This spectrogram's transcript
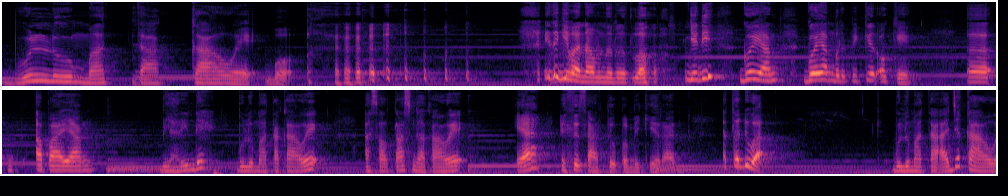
bulu mata KW, Bo. itu gimana menurut lo? Jadi gue yang gue yang berpikir oke okay, uh, eh, apa yang biarin deh bulu mata KW asal tas nggak KW ya? Itu satu pemikiran. Atau dua bulu mata aja KW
